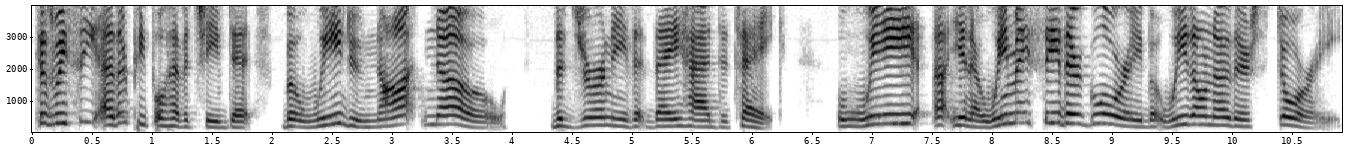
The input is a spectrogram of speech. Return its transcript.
because we see other people have achieved it, but we do not know the journey that they had to take we, uh, you know, we may see their glory, but we don't know their story.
